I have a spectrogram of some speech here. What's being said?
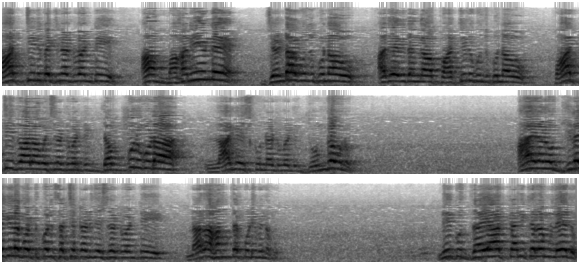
పార్టీని పెట్టినటువంటి ఆ మహనీయుడే జెండా గుంజుకున్నావు అదేవిధంగా పార్టీని గుంజుకున్నావు పార్టీ ద్వారా వచ్చినటువంటి డబ్బును కూడా లాగేసుకున్నటువంటి దొంగవును. ఆయనను గిలగిల కొట్టుకొని సచ్చేటట్టు చేసినటువంటి నరహంతకుడి నువ్వు నీకు దయా కనికరం లేదు.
